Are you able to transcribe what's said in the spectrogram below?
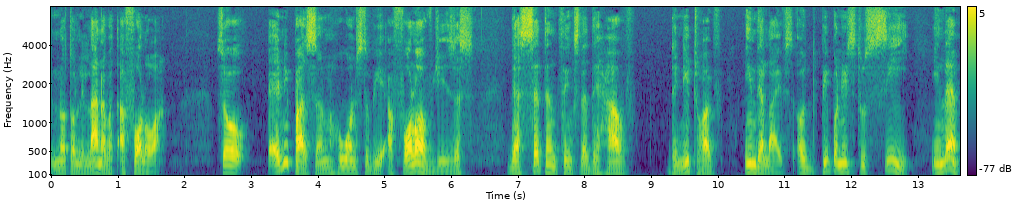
not only learner but a follower. So any person who wants to be a follower of Jesus, there are certain things that they have, they need to have in their lives, or people needs to see in them.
